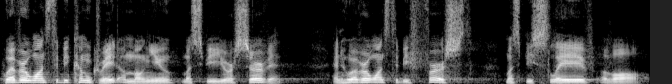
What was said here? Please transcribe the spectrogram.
whoever wants to become great among you must be your servant and whoever wants to be first must be slave of all.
